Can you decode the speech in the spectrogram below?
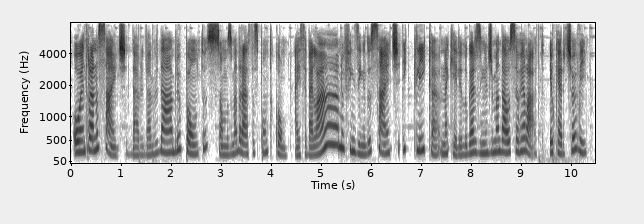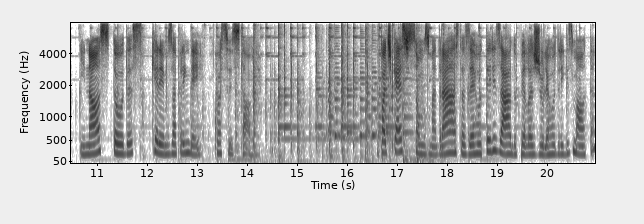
ou entrar no site www.somosmadrastas.com. Aí você vai lá no finzinho do site e clica naquele lugarzinho de mandar o seu relato. Eu quero te ouvir e nós todas queremos aprender com a sua história. O podcast Somos Madrastas é roteirizado pela Júlia Rodrigues Mota,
